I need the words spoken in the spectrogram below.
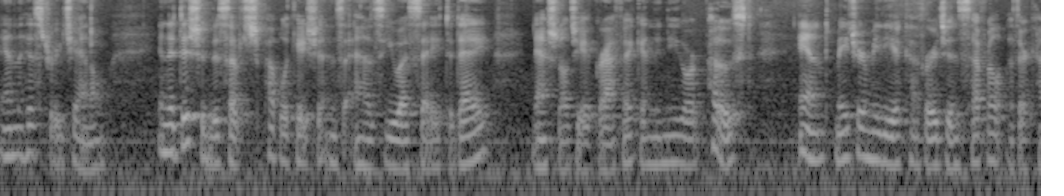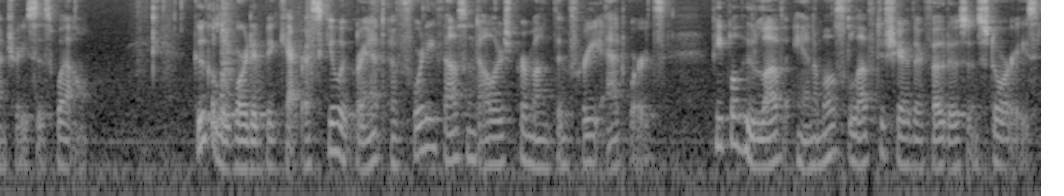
and the History Channel, in addition to such publications as USA Today, National Geographic, and the New York Post, and major media coverage in several other countries as well. Google awarded Big Cat Rescue a grant of $40,000 per month in free AdWords. People who love animals love to share their photos and stories.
